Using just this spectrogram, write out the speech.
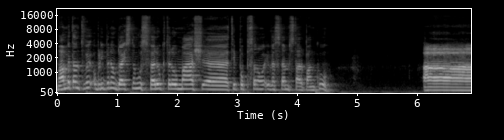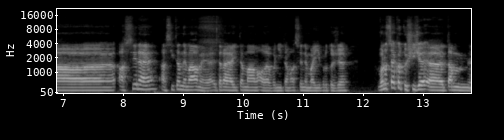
máme tam tvoji oblíbenou Dysonovu sféru, kterou máš uh, ty popsanou i ve svém Starpunku? Uh, asi ne, asi tam nemáme, teda já ji tam mám, ale oni tam asi nemají, protože ono se jako tuší, že uh, tam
